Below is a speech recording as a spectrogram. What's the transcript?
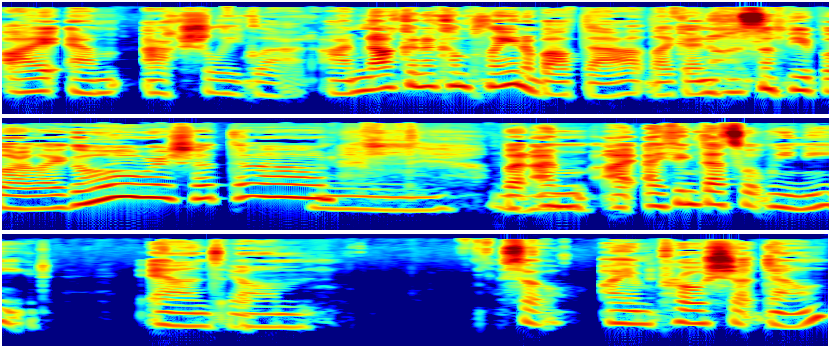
I am actually glad. I'm not going to complain about that. Like I know some people are like, "Oh, we're shut down," but I'm. I, I think that's what we need, and um, so I am pro shutdown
